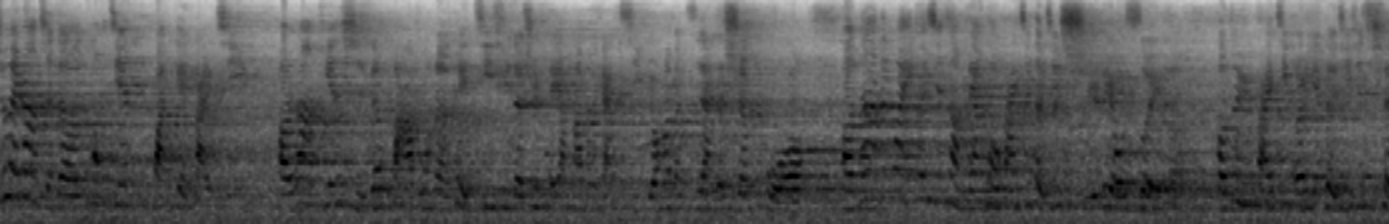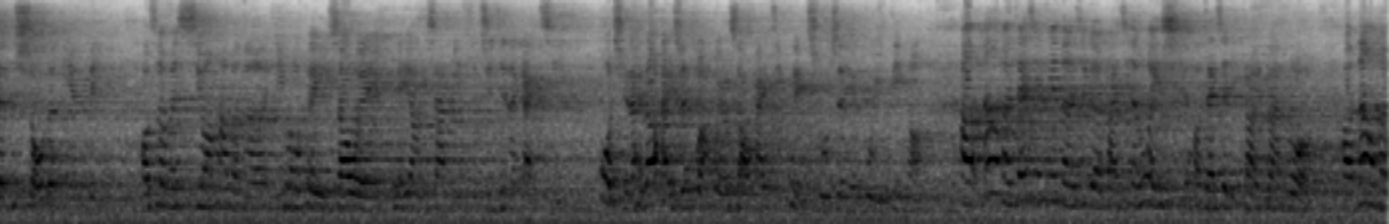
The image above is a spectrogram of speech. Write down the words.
就会让整个空间还给白金，好，让天使跟法布呢可以继续的去培养他们的感情，有他们自然的生活。好，那另外因为现在我们两头白金都已经十六岁了，好，对于白金而言都已经是成熟的年龄。好，所以我们希望他们呢，以后可以稍微培养一下彼此之间的感情。或许来到海参馆会有小白鲸可以出生，也不一定哦。好，那我们在这边的这个白鲸的喂食，好，在这里告一段落。好，那我们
